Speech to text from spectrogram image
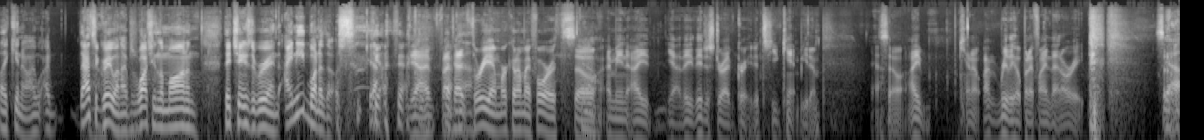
Like, you know, I. I that's a great one. I was watching Le Mans and they changed the rear end. I need one of those. Yeah. yeah, I've, I've had three. I'm working on my fourth. So Yeah. I mean, I yeah, they, they just drive great. It's you can't beat them. Yeah. So I can't. I'm really hoping I find that R8. so yeah,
